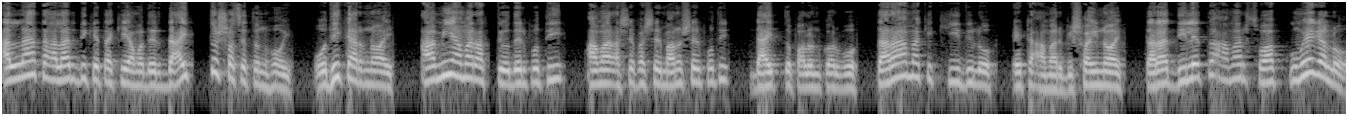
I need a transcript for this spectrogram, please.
আল্লাহ তালার দিকে তাকিয়ে আমাদের দায়িত্ব সচেতন হই, অধিকার নয়। আমি আমার আত্মীয়দের প্রতি, আমার আশেপাশের মানুষের প্রতি দায়িত্ব পালন করব। তারা আমাকে কি দিল, এটা আমার বিষয় নয়। তারা দিলে তো আমার সব কমে গেল।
